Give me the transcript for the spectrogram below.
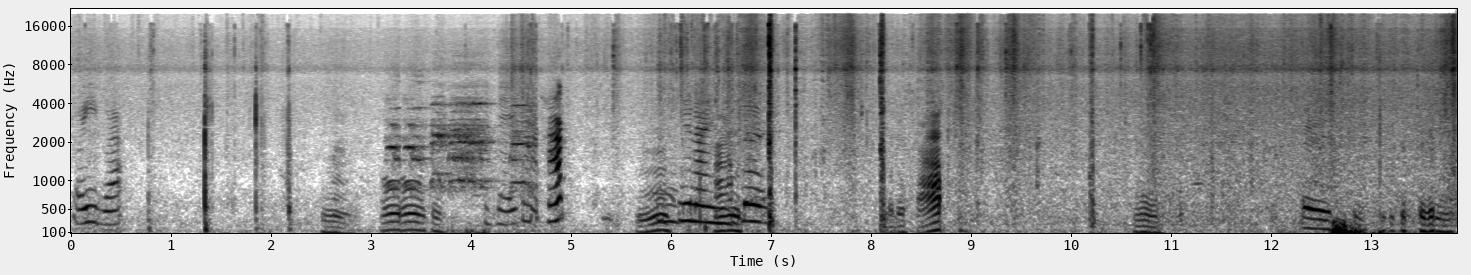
เอาอีกละ น่ะโอ้โห เดี๋ยวจะฮัก อืม อยู่ใน ฮัก เดิน บไดซับนี่เอ้ย จะตื่นนะ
